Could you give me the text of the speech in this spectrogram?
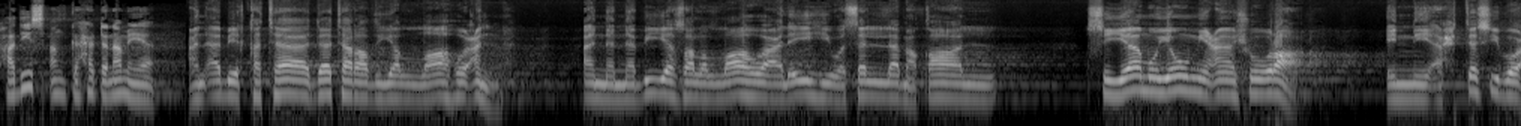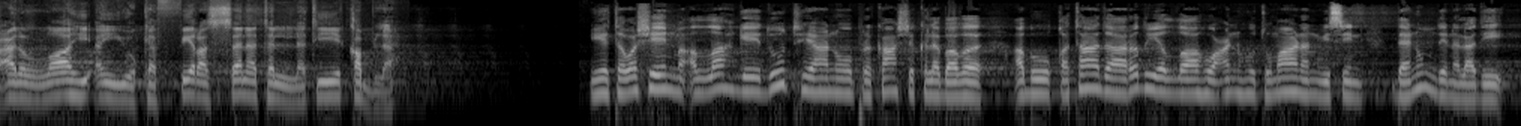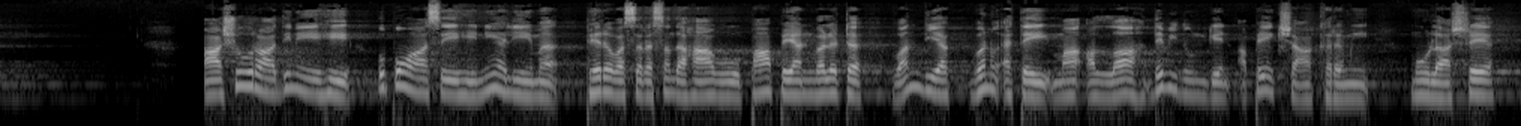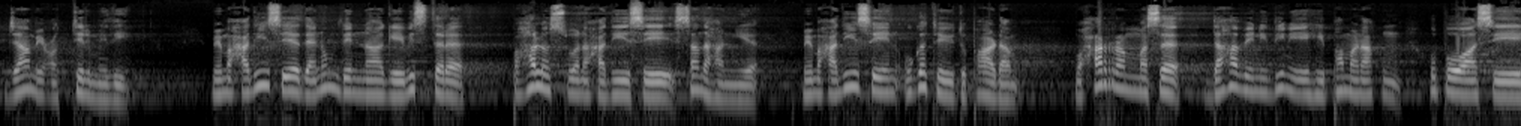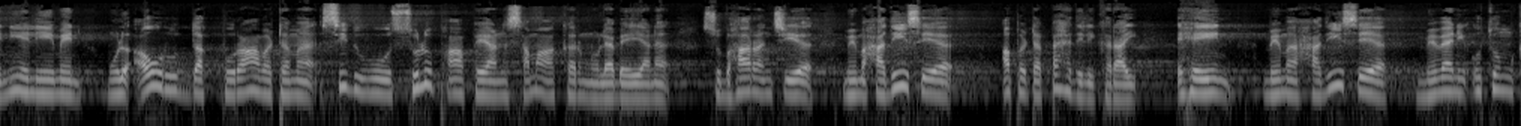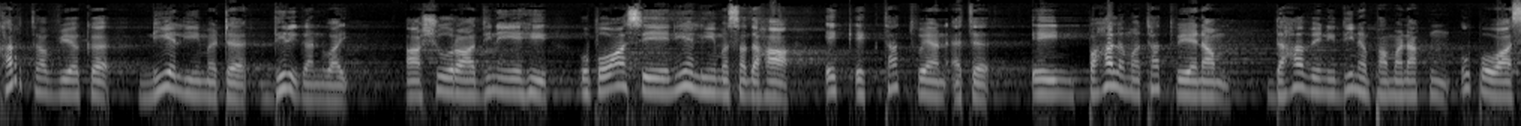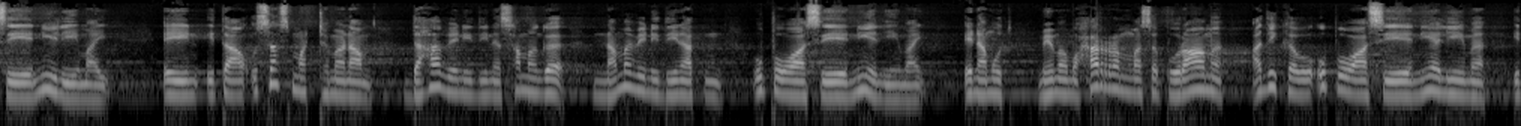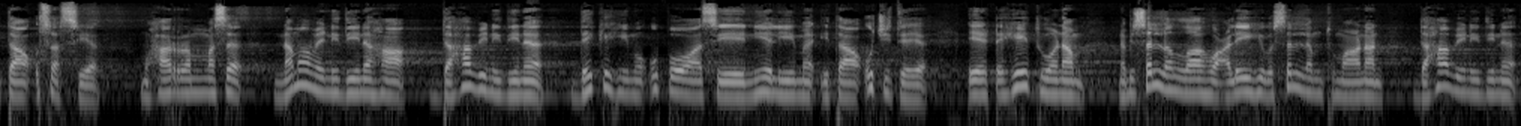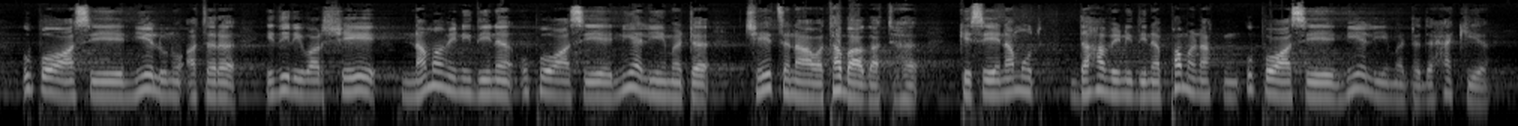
حديث أنك حتى نمية عن أبي قتادة رضي الله عنه أن النبي صلى الله عليه وسلم قال صيام يوم عاشوراء إني أحتسب على الله أن يكفر السنة التي قبله. یہ توشین میں اللہ گے دوت یانو پرکاش کلبو ابو قتادہ رضی اللہ عنہ تمانن وسین دینم دینلدی දිනයෙහි උපවාසයෙහි නියලීම පෙරවසර සඳහා වූ පාපයන් වලට වන්දියක් වනු ඇතැයි මා අල්له දෙවිදුන්ගෙන් අපේක්ෂා කරමි මූලාශ්‍රය ජාමිඋත් තිර්මිදි. මෙම හදීසය දැනුම් දෙන්නාගේ විස්තර පහළොස් වන හදීසේ සඳහන්ය. මෙම හදීසයෙන් උගතයුතු පාඩම් මුහර්රම් මස දහවෙනි දිනයෙහි පමණක් උපවාසයේ නියලීමෙන් මුළු අවුරුද්දක් පුරාවටම සිදු වූ සුළු පාපයන් සමා කරනු ලැබේ යන සුභාරංචිය මෙම හදීසය අපට පැහැදිලි කරයි. එහෙයින් මෙම හදීසය මෙවැනි උතුම් කර්තව්‍යක නියලීමට දිරිගන්වයි. ආශූරා දිනයෙහි උපවාසයේ නියලීම සඳහා එක් එක් තත්ත්වයන් ඇත. එයින් පහළම තත්ත්වය නම් දහවෙනි දින පමණක් උපවාසයේ නියලීමයි. එයින් ඊතා උසස් මට්ටම නම් දහවෙනි දින සමග නවවෙනි දිනත් උපවාසයේ නියලීමයි. එනමුත් මෙම මුහර්රම් මස පුරාම අධිකව උපවාසයේ නියලීම ඊතා උසස්ය. මුහර්රම් මස නවවෙනි දින හා දහවෙනි දින දෙකෙහිම උපවාසයේ නියලීම ඊතා උචිතය. එයට හේතුව නම් නබි සල්ලල්ලාහු අලයිහි වසල්ලම් තුමාණන් දහවෙනි දින උපවාසයේ නියලුණු අතර ඉදිරි වර්ෂයේ නවවෙනි දින උපවාසයේ නියලීමට චේතනාව තබාගත්හ. කෙසේ නමුත් දහවෙනි දින පමණක් උපවාසයේ නියලීමටද හැකිය.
